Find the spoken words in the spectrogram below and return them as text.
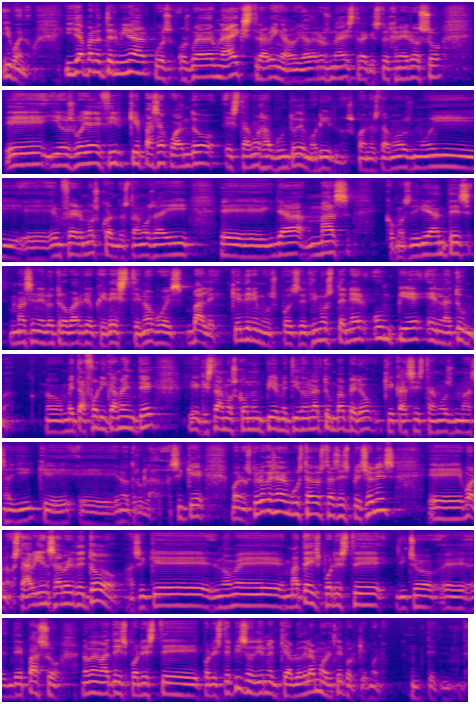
Y bueno, y ya para terminar, pues os voy a dar una extra, venga, voy a daros una extra, que estoy generoso, eh, y os voy a decir qué pasa cuando estamos a punto de morirnos, cuando estamos muy eh, enfermos, cuando estamos ahí eh, ya más, como os diría antes, más en el otro barrio que en este, ¿no? Pues vale, ¿qué tenemos? Pues decimos tener un pie en la tumba no metafóricamente, que estamos con un pie metido en la tumba, pero que casi estamos más allí que eh, en otro lado. Así que, bueno, espero que os hayan gustado estas expresiones. Eh, bueno, está bien saber de todo, así que no me matéis por este, dicho eh, de paso, no me matéis por este, por este episodio en el que hablo de la muerte, porque, bueno,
